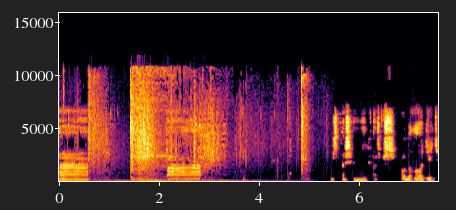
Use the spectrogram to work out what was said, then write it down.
A... Lista się nie chociaż podchodzić.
